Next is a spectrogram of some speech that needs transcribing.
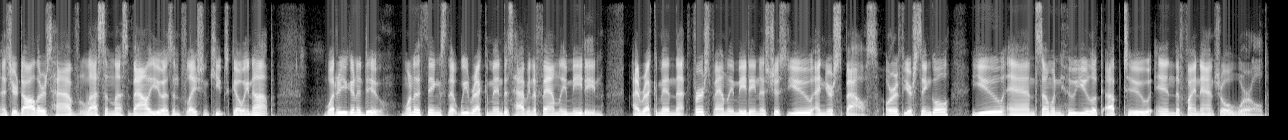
As your dollars have less and less value as inflation keeps going up, what are you going to do? One of the things that we recommend is having a family meeting. I recommend that first family meeting is just you and your spouse. Or if you're single, you and someone who you look up to in the financial world.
